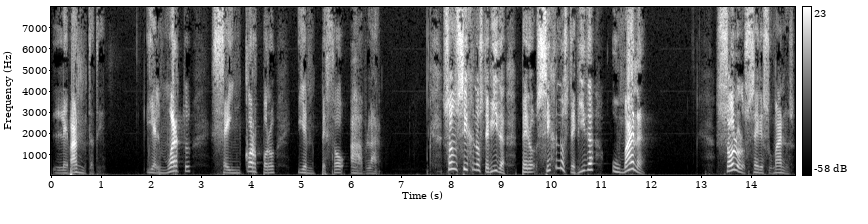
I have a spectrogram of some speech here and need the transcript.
levántate. Y el muerto se incorporó y empezó a hablar. Son signos de vida, pero signos de vida humana. Sólo los seres humanos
